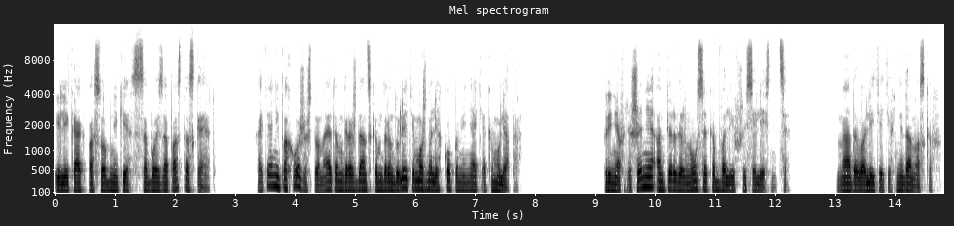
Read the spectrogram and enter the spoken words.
Или как пособники с собой запас таскают? Хотя не похоже, что на этом гражданском драндулете можно легко поменять аккумулятор. Приняв решение, Ампер вернулся к обвалившейся лестнице. Надо валить этих недоносков.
